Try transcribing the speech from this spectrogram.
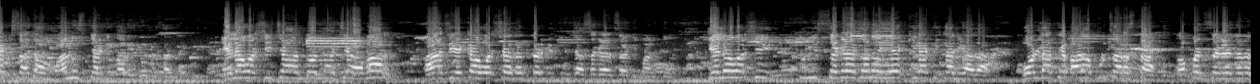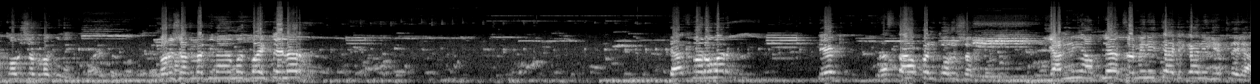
एक साधा माणूस त्या ठिकाणी देण्यात आला गेल्या वर्षीच्या आंदोलनाचे आभार आज एका वर्षानंतर मी तुमच्या सगळ्यांसाठी मानतो. गेल्या वर्षी तुम्ही सगळेजण एक या ठिकाणी आला. बोल्डा ते बाळापूरचा रस्ता. आपण सगळेजण करू शकलो की नाही? करू शकलो की नाही अहमदबाई टेलर? त्याचबरोबर एक रस्ता आपण करू शकलो. यांनी आपल्या जमिनी त्या ठिकाणी घेतलेल्या.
